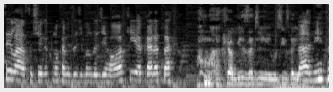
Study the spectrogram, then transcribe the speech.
Sei lá, você chega com uma camisa de banda de rock e a cara tá Uma camisa de ursinhos da carinhosos. Anitta.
